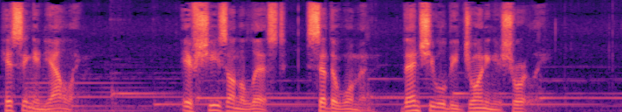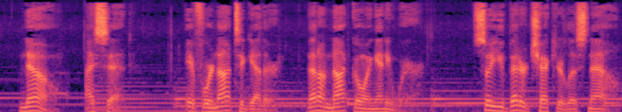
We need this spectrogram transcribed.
hissing and yowling. If she's on the list, said the woman, then she will be joining you shortly. No, I said. If we're not together, then I'm not going anywhere. So you better check your list now.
